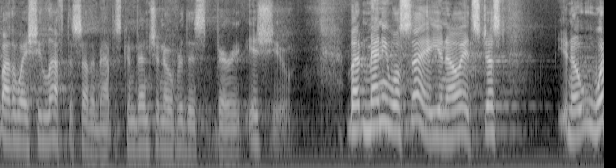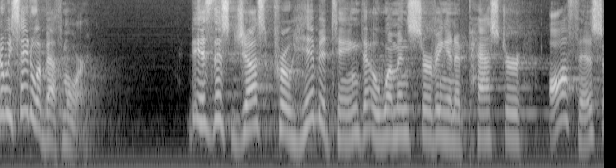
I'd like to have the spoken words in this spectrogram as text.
by the way, she left the Southern Baptist Convention over this very issue. But many will say, you know, it's just, you know, what do we say to a Beth Moore? Is this just prohibiting a woman serving in a pastor office,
